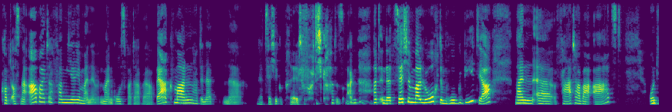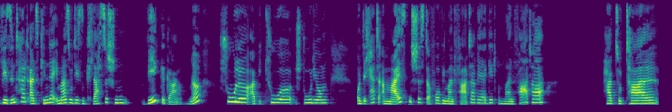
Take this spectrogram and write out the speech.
kommt aus einer Arbeiterfamilie. Meine, mein Großvater war Bergmann, hat in der, in der in der Zeche geprellt, wollte ich gerade sagen, hat in der Zeche malocht im Ruhrgebiet, ja. Mein äh, Vater war Arzt und wir sind halt als Kinder immer so diesen klassischen Weg gegangen, ne? Schule, Abitur, Studium. Und ich hatte am meisten Schiss davor, wie mein Vater reagiert. Und mein Vater hat total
